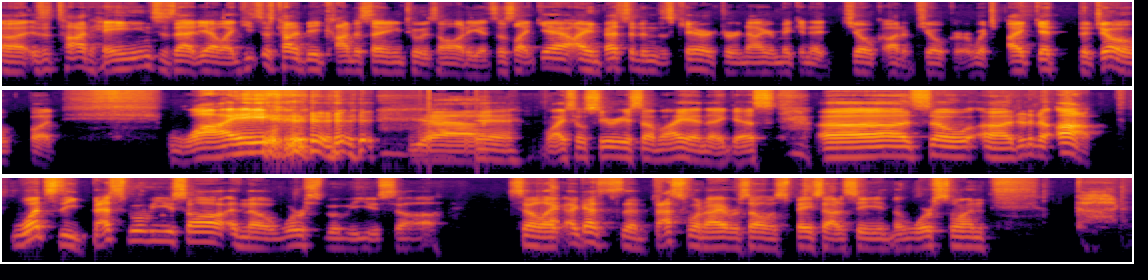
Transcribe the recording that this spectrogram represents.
Uh, is it Todd Haynes? Is that yeah? Like he's just kind of being condescending to his audience. It's like, yeah, I invested in this character. Now you're making a joke out of Joker, which I get the joke, but why? yeah. yeah. Why so serious on my end? I guess. Uh, so uh, ah, what's the best movie you saw and the worst movie you saw? So like, I guess the best one I ever saw was Space Odyssey, and the worst one God,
